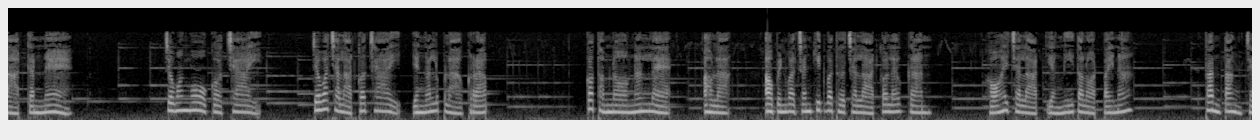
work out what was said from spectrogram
ลาดกันแน่ จะว่าโง่ก็ใช่ จะว่าฉลาดก็ใช่ อย่างนั้นหรือเปล่าครับ ก็ทำนองนั่นแหละ เอาละ เอาเป็นว่าฉันคิดว่าเธอฉลาดก็แล้วกัน ขอให้ฉลาดอย่างนี้ตลอดไปนะ ท่านตั้งใจ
